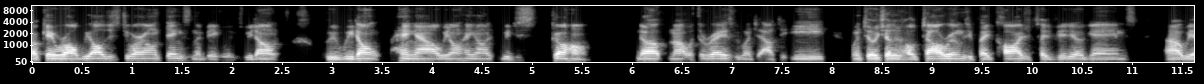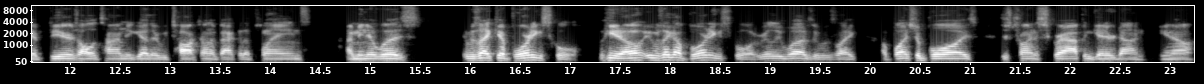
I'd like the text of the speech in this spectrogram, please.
okay, we're all we all just do our own things in the big leagues. We don't we, we don't hang out. We don't hang out. We just go home. Nope, not with the Rays. We went to, out to eat, went to each other's hotel rooms. We played cards. We played video games. Uh, we had beers all the time together. We talked on the back of the planes. I mean, it was it was like a boarding school. You know, it was like a boarding school. It really was. It was like a bunch of boys just trying to scrap and get her done. You know,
